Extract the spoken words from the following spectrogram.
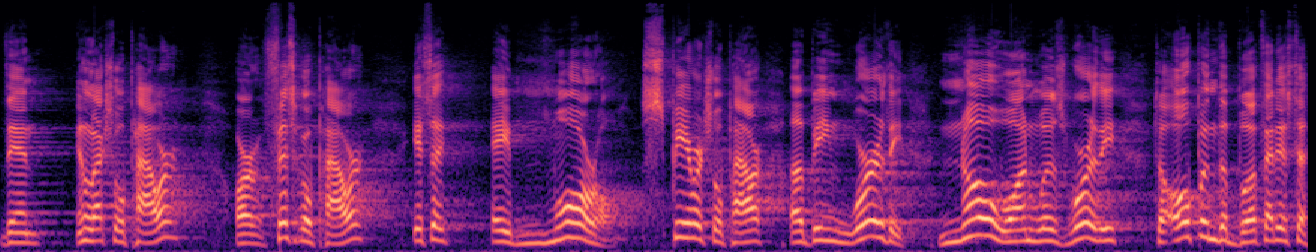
than intellectual power or physical power. It's a, a moral, spiritual power of being worthy. No one was worthy to open the book, that is, to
